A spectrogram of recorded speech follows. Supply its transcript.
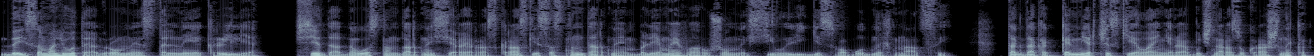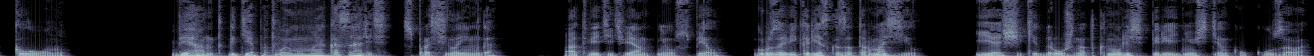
Да и самолеты огромные стальные крылья, все до одного стандартной серой раскраски со стандартной эмблемой вооруженных сил Лиги Свободных Наций, тогда как коммерческие лайнеры обычно разукрашены как клоуны. «Виант, где, по-твоему, мы оказались?» – спросила Инга. Ответить Виант не успел. Грузовик резко затормозил. Ящики дружно ткнулись в переднюю стенку кузова.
